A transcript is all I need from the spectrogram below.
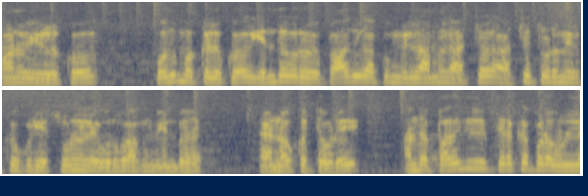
மாணவிகளுக்கோ பொதுமக்களுக்கோ எந்த ஒரு பாதுகாப்பும் இல்லாமல் அச்ச அச்சத்துடன் இருக்கக்கூடிய சூழ்நிலை உருவாகும் என்ப நோக்கத்தோடு அந்த பகுதியில் திறக்கப்பட உள்ள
